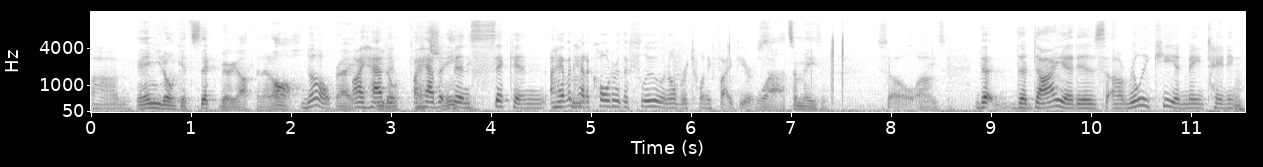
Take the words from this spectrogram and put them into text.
Um, And you don't get sick very often at all. no, right? I haven't. I haven't been sick, and I haven't had a cold or the flu in over 25 years. Wow, that's amazing. So amazing. the the diet is uh, really key in maintaining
